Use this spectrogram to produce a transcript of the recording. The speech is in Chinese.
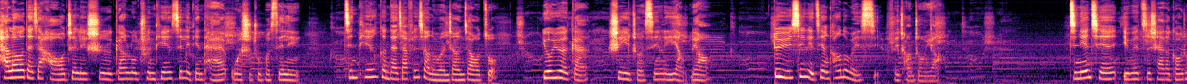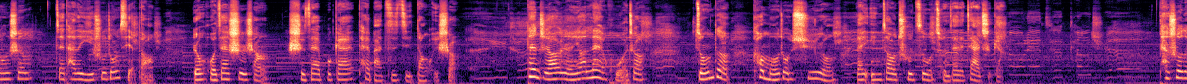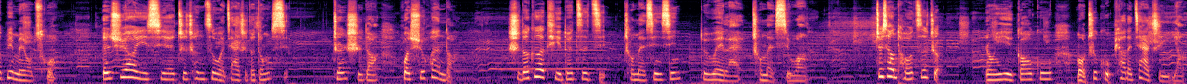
Hello，大家好，这里是甘露春天心理电台，我是主播 c e l i n e 今天跟大家分享的文章叫做《优越感是一种心理养料》，对于心理健康的维系非常重要。几年前，一位自杀的高中生在他的遗书中写道：“人活在世上，实在不该太把自己当回事儿，但只要人要赖活着。”总得靠某种虚荣来营造出自我存在的价值感。他说的并没有错，人需要一些支撑自我价值的东西，真实的或虚幻的，使得个体对自己充满信心，对未来充满希望。就像投资者容易高估某只股票的价值一样。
